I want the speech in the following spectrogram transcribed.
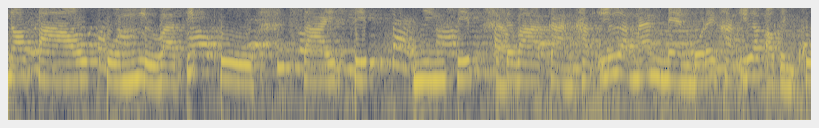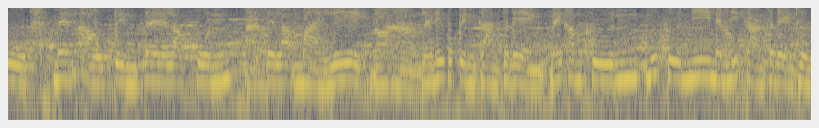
เนาะสาวคนหรือว่า10ครูชาย10 หญิง10แต่ว่าการคัดเลือกนั่นแม่นบ่ได้คัดเลือกเอาเป็นครูแม่นเอาเป็นแต่ละคนอ่าแต่ละหมายเลขเนาะและนี่ก็เป็นการแสดงในค่ำคืนเมื่อคืนนี้แม่นมีการแสดงถึง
